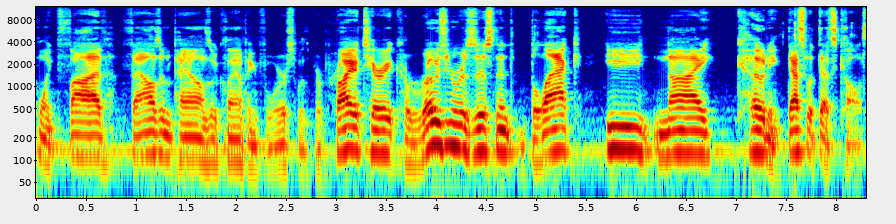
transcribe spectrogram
6.5 thousand pounds of clamping force with proprietary corrosion resistant black E Nye coating. That's what that's called.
